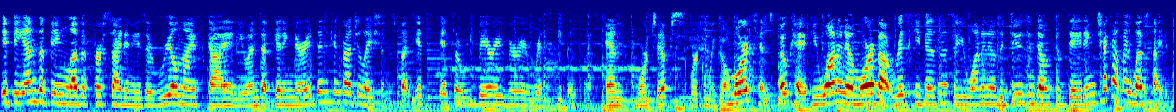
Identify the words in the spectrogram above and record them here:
if he ends up being love at first sight and he's a real nice guy and you end up getting married, then congratulations. But it's it's a very very risky business. And more tips? Where can we go? More tips. Okay, if you want to know more about risky business or you want to know the do's and don'ts of dating, check out my website. It's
